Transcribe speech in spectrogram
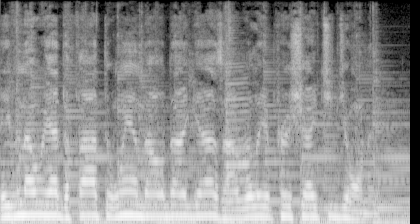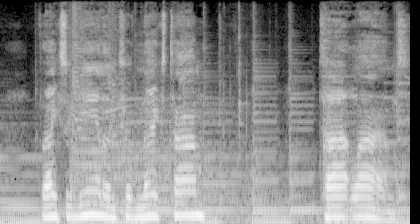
Even though we had to fight the wind all day guys i really appreciate you joining. Thanks again until next time tight lines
